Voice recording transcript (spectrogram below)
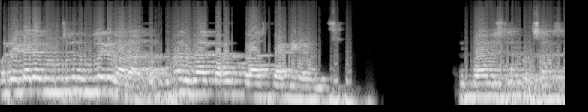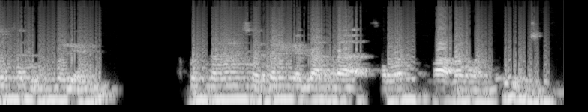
पण एखाद्या गोष्टीने उल्लेख झाला तर पुन्हा विनाकारण त्रास त्या ठिकाणी होऊ शकतो. आणि त्या दृष्टीने प्रशासनाचा भूमिका घ्यावी आपण प्रमाणे सरकारी केंद्र आपला सर्वांचा आभार मानतो.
